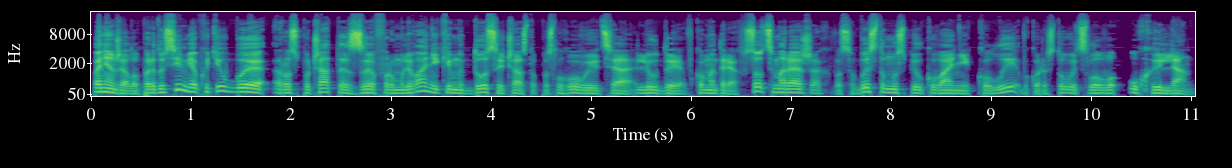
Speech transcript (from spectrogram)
Пані Анжело, передусім я б хотів би розпочати з формулювань, якими досить часто послуговуються люди в коментарях в соцмережах, в особистому спілкуванні, коли використовують слово ухилянт.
